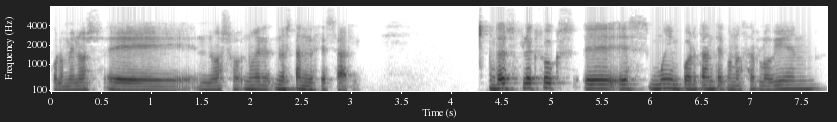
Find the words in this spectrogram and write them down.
por lo menos eh, no, es tan necesario. Entonces, Flexbox eh, es muy importante conocerlo bien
